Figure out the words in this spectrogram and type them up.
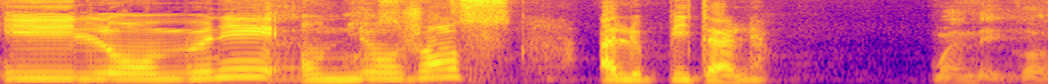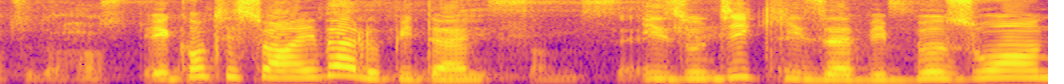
ils l'ont emmené en urgence à l'hôpital. Et quand ils sont arrivés à l'hôpital, ils ont dit qu'ils avaient besoin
